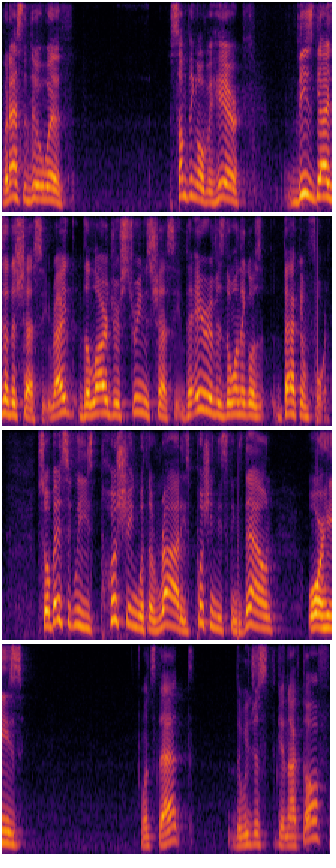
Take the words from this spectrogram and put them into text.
but it has to do with something over here. These guys are the chassis, right? The larger strings chassis. The Erev is the one that goes back and forth. So basically, he's pushing with a rod, he's pushing these things down, or he's. What's that? Did we just get knocked off?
